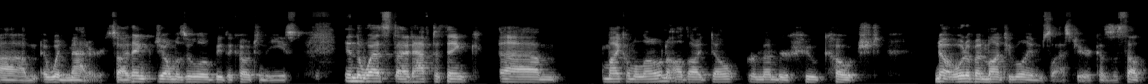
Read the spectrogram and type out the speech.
um, it wouldn't matter. So I think Joe Mazzulla will be the coach in the East. In the West, I'd have to think um, Michael Malone, although I don't remember who coached. No, it would have been Monty Williams last year because the South,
